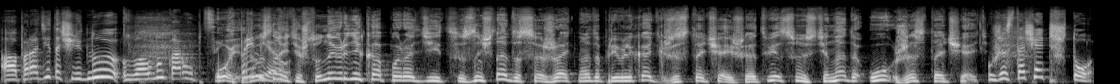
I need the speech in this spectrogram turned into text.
а, породит очередную волну коррупции? Ой, да вы знаете, что наверняка породит. Значит, надо сажать, надо привлекать к жесточайшей ответственности, надо ужесточать. Ужесточать что?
